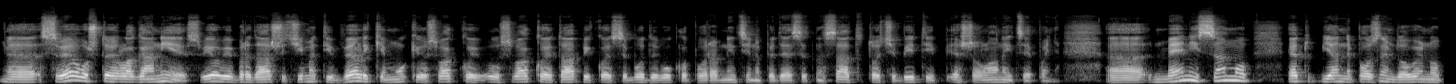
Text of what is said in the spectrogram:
E, sve ovo što je laganije, svi ovi brdaši će imati velike muke u svakoj, u svakoj etapi koja se bude vukla po ravnici na 50 na sat, to će biti ešalona i cepanja. E, meni samo, eto, ja ne poznajem dovoljno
